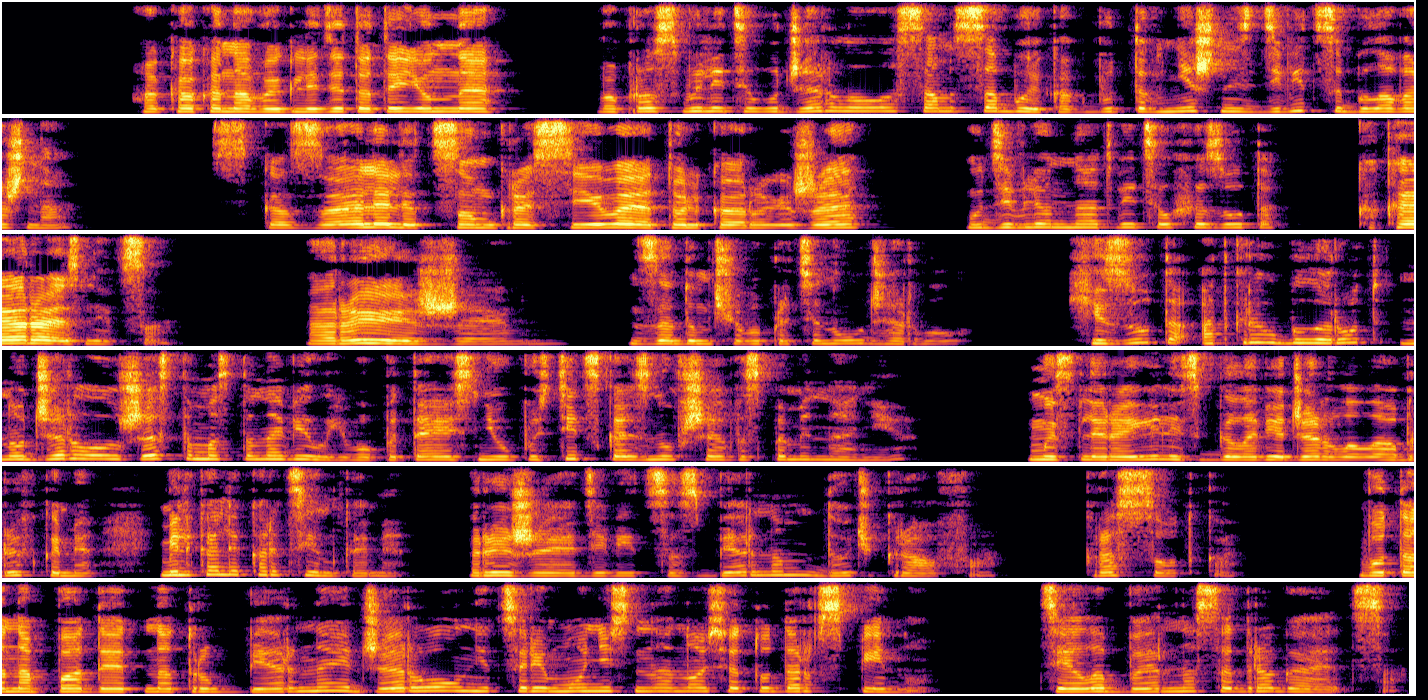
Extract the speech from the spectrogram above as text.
«А как она выглядит, эта юная?» Вопрос вылетел у Джерлола сам с собой, как будто внешность девицы была важна. «Сказали, лицом красивая, только рыжая», – удивленно ответил Хезута. «Какая разница?» «Рыжая», – задумчиво протянул Джерлол. Хизута открыл был рот, но Джерлол жестом остановил его, пытаясь не упустить скользнувшее воспоминание. Мысли роились в голове Джерлола обрывками, мелькали картинками. Рыжая девица с Берном, дочь графа. Красотка. Вот она падает на труп Берна, и Джерлол, не церемонясь, наносит удар в спину. Тело Берна содрогается.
